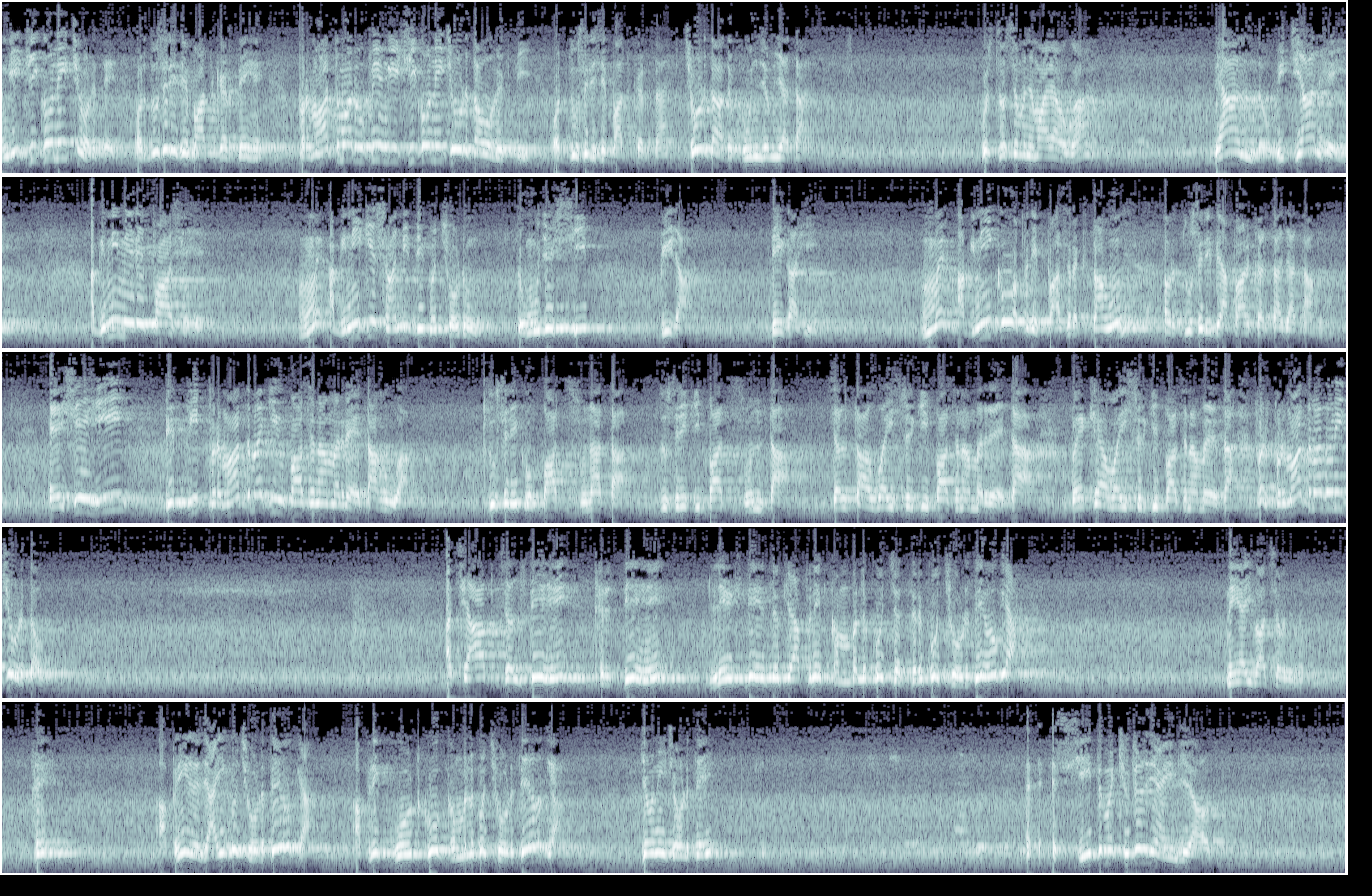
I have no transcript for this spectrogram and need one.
अंगीठी को नहीं छोड़ते और दूसरे से बात करते हैं। परमात्मा रूपी अंगीठी को नहीं छोड़ता वो व्यक्ति, और दूसरे से बात करता है। छोड़ता तो खून जम जाता। कुछ तो समझ में आया होगा। ध्यान दो, विज्ञान है ये। अग्नि मेरे पास है। मैं अग्नि के सानिध्य को छोड़ूं तो मुझे शीत पीड़ा देगा ही। मैं अग्नि को अपने पास रखता हूँ, और दूसरे व्यापार करता जाता हूँ। ऐसे ही व्यक्ति परमात्मा की उपासना में रहता हुआ दूसरे को बात सुनाता, दूसरे की बात सुनता, चलता हुआ ईश्वर की उपासना में रहता, बैठा हुआ ईश्वर की उपासना में रहता, पर परमात्मा को नहीं छोड़ता हूँ अच्छा आप चलते हैं, फिरते हैं, लेटते हैं तो क्या अपने कंबल को, चद्दर को छोड़ते हो क्या? नहीं आई बात समझ में? अपनी रजाई को छोड़ते हो क्या? अपने कोट को, कंबल को छोड़ते हो क्या? क्यों नहीं छोड़ते? शीत में छुटल जाएँगे आप।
